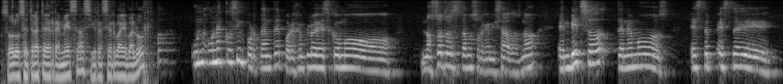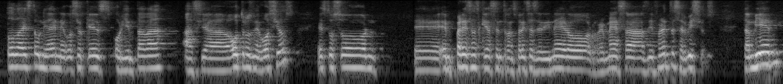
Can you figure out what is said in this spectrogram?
¿Solo se trata de remesas y reserva de valor? Una cosa importante, por ejemplo, es cómo nosotros estamos organizados, ¿no? En Bitso tenemos este, este, toda esta unidad de negocio que es orientada hacia otros negocios. Estos son eh, empresas que hacen transferencias de dinero, remesas, diferentes servicios. También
